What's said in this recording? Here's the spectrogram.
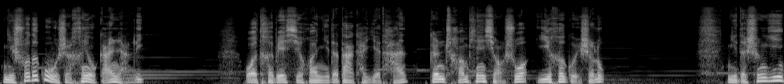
你说的故事很有感染力，我特别喜欢你的大凯夜谈跟长篇小说《伊河鬼事录》，你的声音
